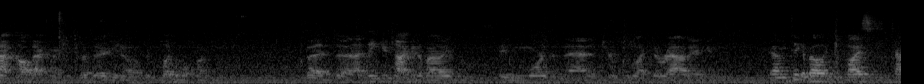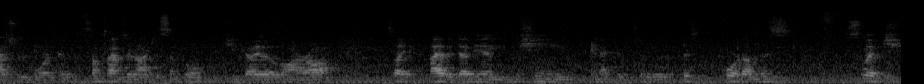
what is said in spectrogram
not callback functions, but they're, you know, the pluggable functions. But uh, I think you're talking about even, even more than that in terms of like the routing and, Yeah, I'm thinking about like devices attached to the board, because sometimes they're not just simple GPIO on or off. It's like, I have a Debian machine connected to this port on this switch,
